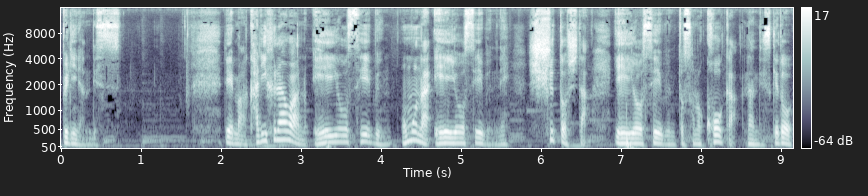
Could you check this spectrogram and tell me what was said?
ぷりなんです。で、まあ、カリフラワーの栄養成分、主な栄養成分ね、主とした栄養成分とその効果なんですけど、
